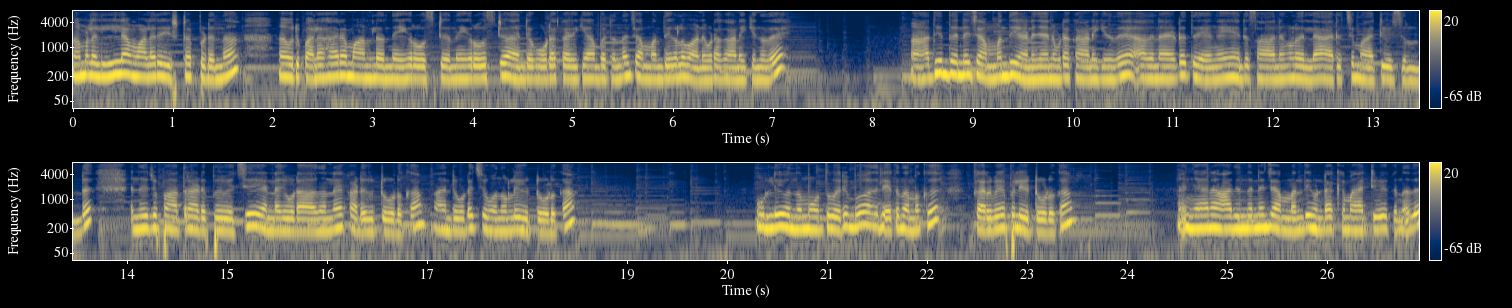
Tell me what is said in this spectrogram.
നമ്മളെല്ലാം വളരെ ഇഷ്ടപ്പെടുന്ന ഒരു പലഹാരമാണല്ലോ നെയ് റോസ്റ്റ് നെയ് റോസ്റ്റ് അതിന്റെ കൂടെ കഴിക്കാൻ പറ്റുന്ന ചമ്മന്തികളുമാണ് ഇവിടെ കാണിക്കുന്നത്. ആദ്യം തന്നെ ചമ്മന്തിയാണ് ഞാനിവിടെ കാണിക്കുന്നത്. അതിനായിട്ട് തേങ്ങയും അതിന്റെ സാധനങ്ങളും എല്ലാം അരച്ച് മാറ്റി വെച്ചിട്ടുണ്ട്. എന്നിട്ട് പാത്രം അടുപ്പിൽ വെച്ച് എണ്ണ ചൂടാകുന്ന കടുക് ഇട്ട് കൊടുക്കാം. അതിന്റെ കൂടെ ചുവന്നുള്ളി ഇട്ട് കൊടുക്കാം. ഉള്ളി ഒന്ന് മൂത്ത് വരുമ്പോൾ അതിലേക്ക് നമുക്ക് കറിവേപ്പില ഇട്ട് കൊടുക്കാം. ഞാൻ ആദ്യം തന്നെ ചമ്മന്തി ഉണ്ടാക്കി മാറ്റി വെക്കുന്നത്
